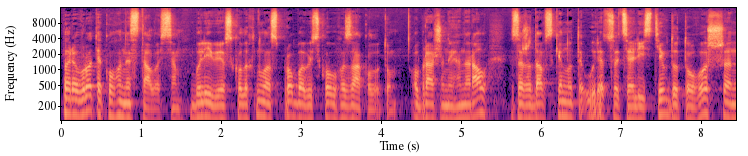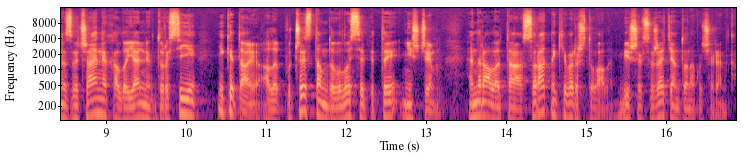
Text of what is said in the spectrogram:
Переворот, якого не сталося. Болівію сколихнула спроба військового заколоту. Ображений генерал зажадав скинути уряд соціалістів до того ж незвичайних, а лояльних до Росії і Китаю. Але пучистам довелося піти ні з чим. Генерала та соратників арештували. Більше в сюжеті Антона Кучеренка.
